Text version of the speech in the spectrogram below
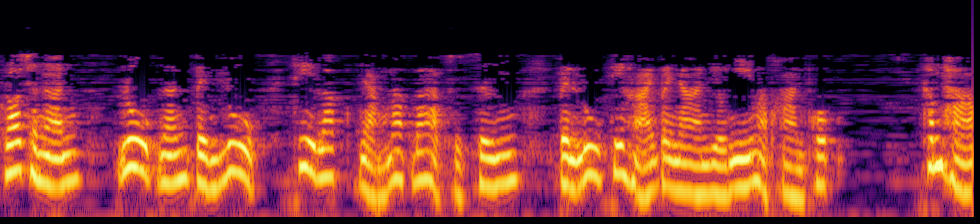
เพราะฉะนั้น ลูกนั้นเป็นลูกที่รักอย่างมากๆสุดซึ้ง เป็นลูกที่หายไปนานเดี๋ยวนี้มาผ่านพบ คำถาม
